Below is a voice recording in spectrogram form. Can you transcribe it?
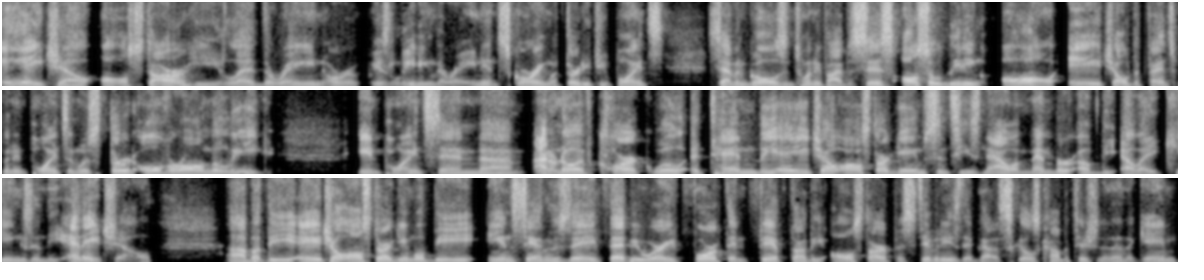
AHL All Star. He led the Reign, or is leading the Reign, in scoring with 32 points, seven goals, and 25 assists. Also leading all AHL defensemen in points and was third overall in the league in points. And uh, I don't know if Clarke will attend the AHL All Star game since he's now a member of the LA Kings in the NHL. Uh, but the AHL All Star game will be in San Jose, February 4th and 5th are the All Star festivities. They've got a skills competition and then the game.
